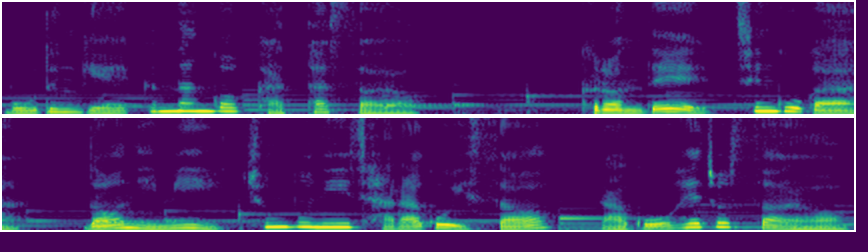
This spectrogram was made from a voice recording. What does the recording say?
모든 게 끝난 것 같았어요. 그런데 친구가 넌 이미 충분히 잘하고 있어 라고 해줬어요.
